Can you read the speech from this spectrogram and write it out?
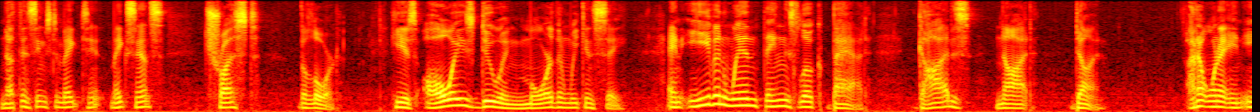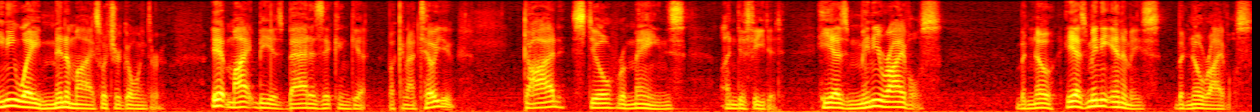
nothing seems to make, t- make sense, trust the Lord. He is always doing more than we can see. And even when things look bad, God's not done. I don't want to in any way minimize what you're going through. It might be as bad as it can get. But can I tell you, God still remains undefeated. He has many rivals, but no, he has many enemies, but no rivals.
